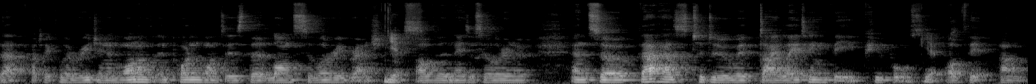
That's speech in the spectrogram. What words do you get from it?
that particular region. And one of the important ones is the long ciliary branch Yes. of the nasociliary nerve, and so that has to do with dilating the pupils of the um,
